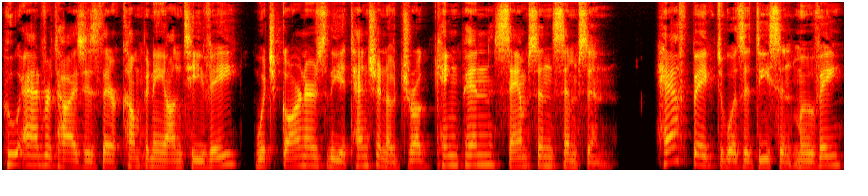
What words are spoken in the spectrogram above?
who advertises their company on TV, which garners the attention of drug kingpin Samson Simpson. Half Baked was a decent movie.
